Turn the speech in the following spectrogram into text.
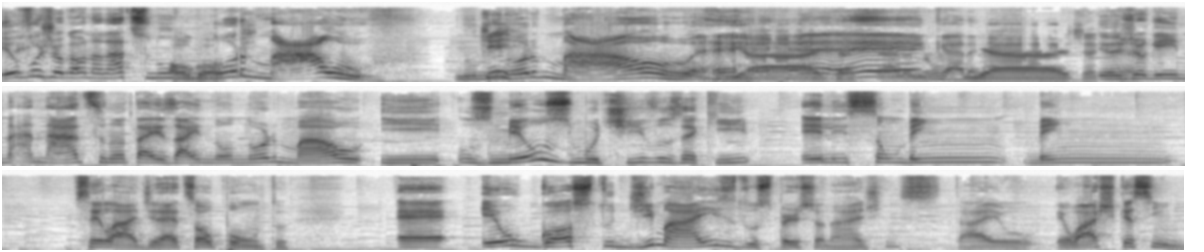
eu vou jogar o Nanatsu no golpe. normal. No Quê? normal, é. Viaja, cara. Não cara. viaja, Eu cara. joguei Nanatsu no Taizai no normal e os meus motivos aqui, eles são bem, bem, sei lá, diretos ao ponto. É, eu gosto demais dos personagens, tá? Eu, eu acho que, assim,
